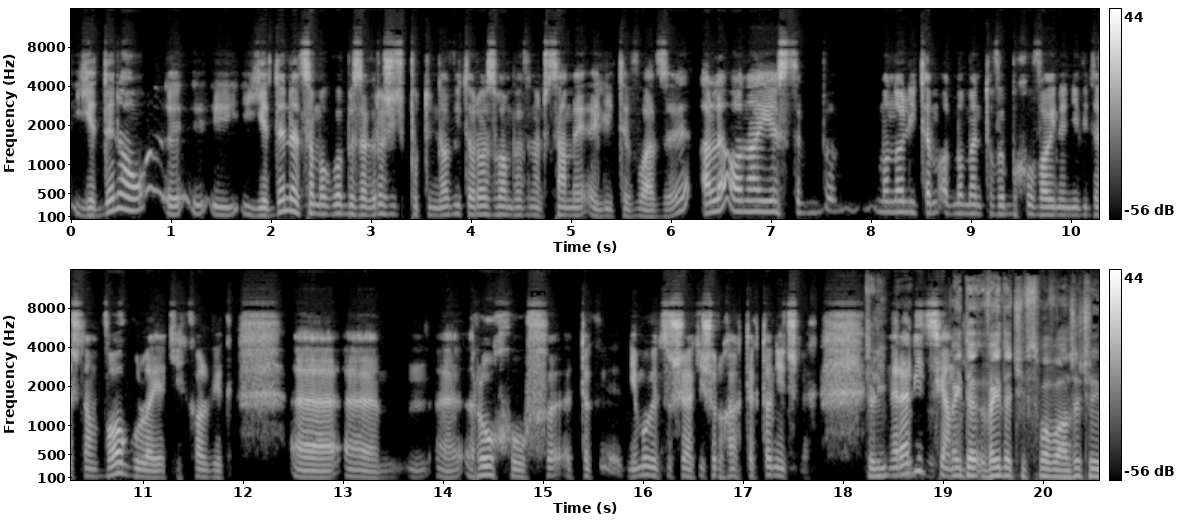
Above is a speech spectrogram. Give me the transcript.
Jedyną, y, y, y, jedyne, co mogłoby zagrozić Putinowi, to rozłam wewnątrz samej elity władzy, ale ona jest monolitem od momentu wybuchu wojny. Nie widać tam w ogóle jakichkolwiek e, e, e, ruchów, nie mówiąc już o jakichś ruchach tektonicznych. Czyli wejdę, wejdę ci w słowo, Andrzej, czyli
